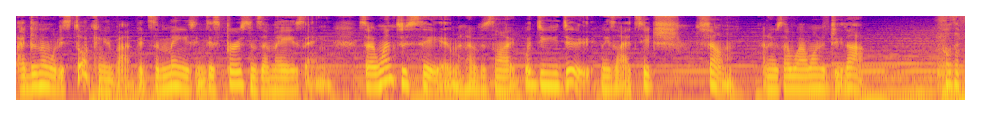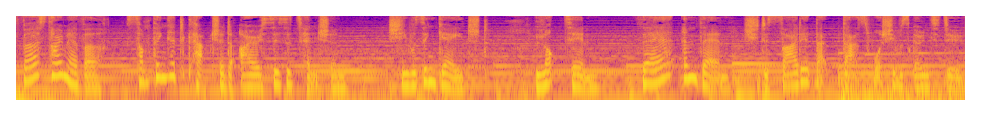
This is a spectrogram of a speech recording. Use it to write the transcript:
I don't know what he's talking about, but it's amazing. This person's amazing. So I went to see him and I was like, what do you do? And he's like, I teach film. And I was like, well, I want to do that. For the first time ever, something had captured Iris's attention. She was engaged, locked in, there and then, she decided that that's what she was going to do.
